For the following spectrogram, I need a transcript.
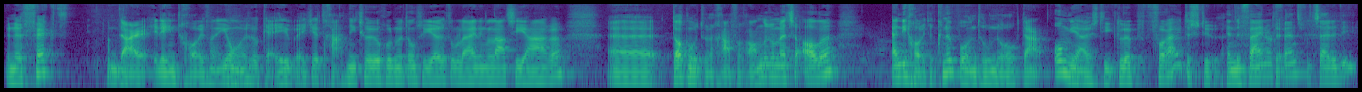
een effect daarin te gooien van... jongens, oké, weet je, het gaat niet zo heel goed met onze jeugdopleiding de laatste jaren. Eh, dat moeten we gaan veranderen met z'n allen. En die gooit de knuppel in het hoenderhok daar... om juist die club vooruit te sturen. En de Feyenoord-fans, wat zeiden die?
